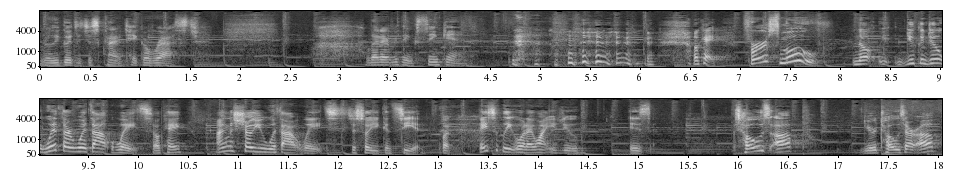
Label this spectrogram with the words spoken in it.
really good to just kind of take a rest. Let everything sink in. okay, first move. No, you can do it with or without weights, okay? I'm gonna show you without weights just so you can see it. But basically, what I want you to do is toes up, your toes are up,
